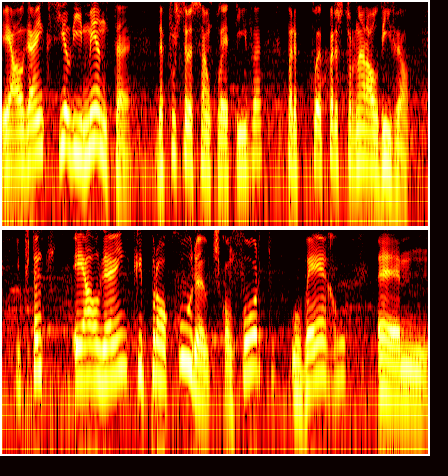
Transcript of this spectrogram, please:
É alguém que se alimenta da frustração coletiva para, para se tornar audível. E, portanto, é alguém que procura o desconforto, o berro, um,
